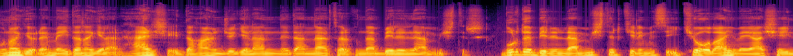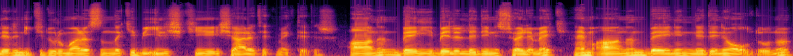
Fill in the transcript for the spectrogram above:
Buna göre meydana gelen her şey daha önce gelen nedenler tarafından belirlenmiştir. Burada belirlenmiştir kelimesi iki olay veya şeylerin iki durumu arasındaki bir ilişkiyi işaret etmektedir. A'nın B'yi belirlediğini söylemek hem A'nın B'nin nedeni olduğunu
